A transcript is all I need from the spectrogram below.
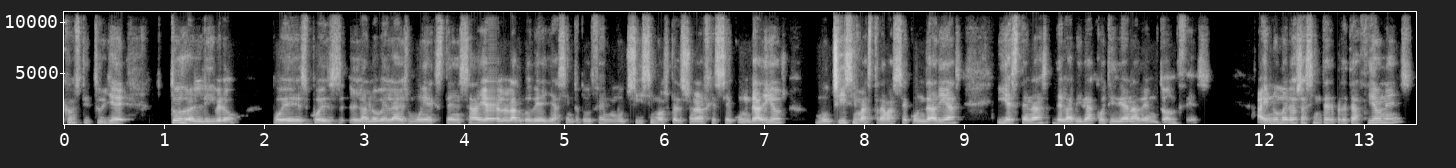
constituye todo el libro. pues, pues la novela es muy extensa y a lo largo de ella se introducen muchísimos personajes secundarios, muchísimas tramas secundarias y escenas de la vida cotidiana de entonces. Hay numerosas interpretaciones.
